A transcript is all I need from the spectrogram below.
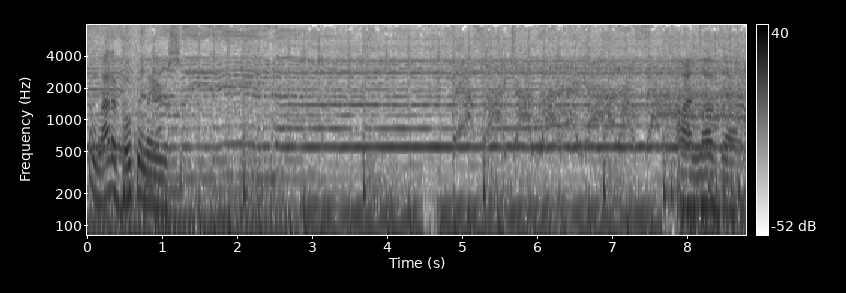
There's a lot of vocal layers. Oh, I love that.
